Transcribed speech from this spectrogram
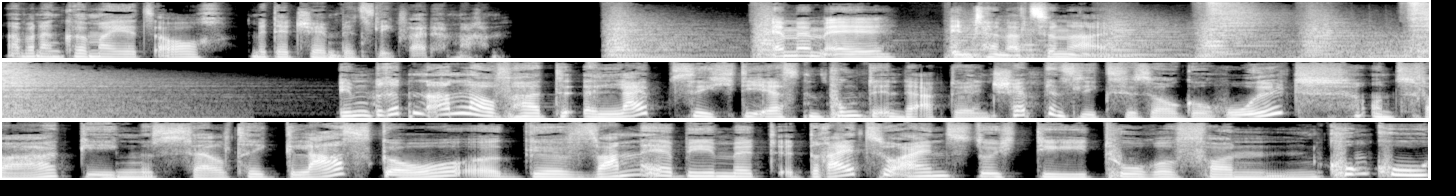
aber dann können wir jetzt auch mit der Champions League weitermachen. MML International. Im dritten Anlauf hat Leipzig die ersten Punkte in der aktuellen Champions League-Saison geholt. Und zwar gegen Celtic Glasgow äh, gewann RB mit 3 zu 1 durch die Tore von Kunku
